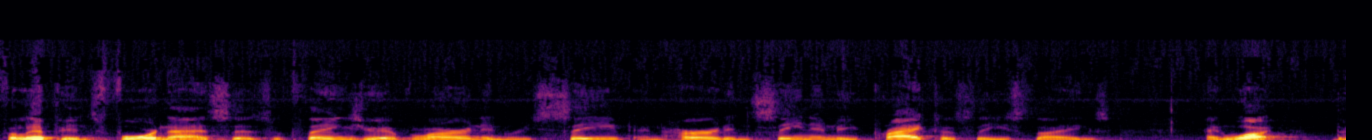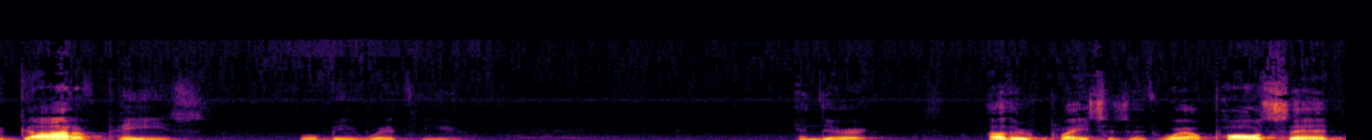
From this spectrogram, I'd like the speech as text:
Philippians 4 9 says, The things you have learned and received and heard and seen in me, practice these things, and what? The God of peace will be with you. And there are other places as well. Paul said,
